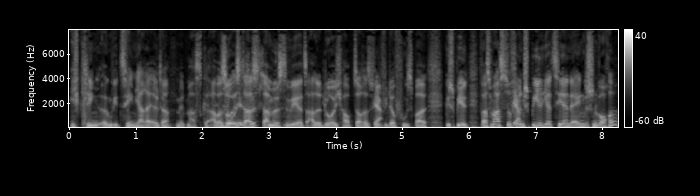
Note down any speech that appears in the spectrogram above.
ich klinge irgendwie zehn Jahre älter mit Maske. Aber so, so ist, ist das. Es. Da müssen wir jetzt alle durch. Hauptsache es wird ja. wieder Fußball gespielt. Was machst du für ja. ein Spiel jetzt hier in der englischen Woche?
